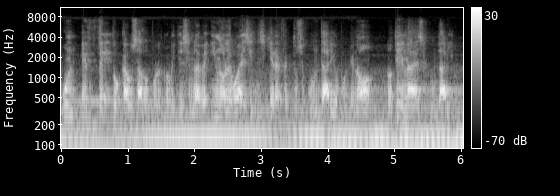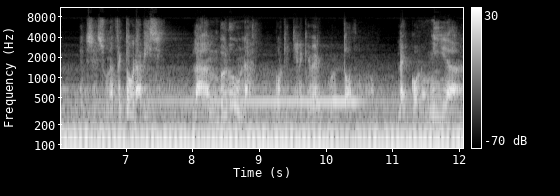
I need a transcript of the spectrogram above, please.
un efecto causado por el COVID-19. Y no le voy a decir ni siquiera efecto secundario, porque no, no tiene nada de secundario. Es un efecto gravísimo. La hambruna, porque tiene que ver con todo, ¿no? La economía,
